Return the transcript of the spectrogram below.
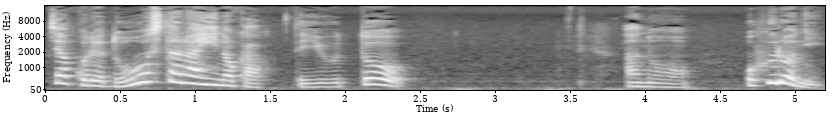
じゃあこれどうしたらいいのかっていうとあのお風呂に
